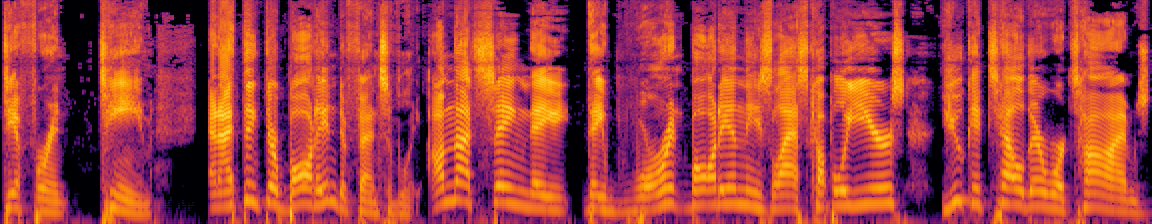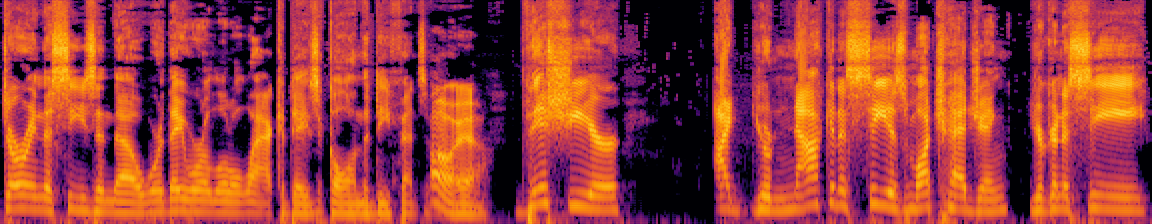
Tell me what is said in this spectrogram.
different team. And I think they're bought in defensively. I'm not saying they they weren't bought in these last couple of years. You could tell there were times during the season though where they were a little lackadaisical on the defensive. Oh, end. yeah. This year, I you're not going to see as much hedging. You're going to see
